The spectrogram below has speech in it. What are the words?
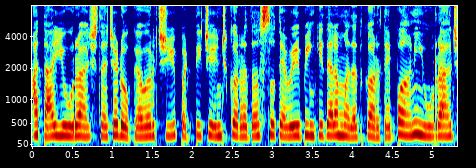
आता युवराज त्याच्या डोक्यावरची पट्टी चेंज करत असतो. त्यावेळी पिंकी त्याला मदत करते पण युवराज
